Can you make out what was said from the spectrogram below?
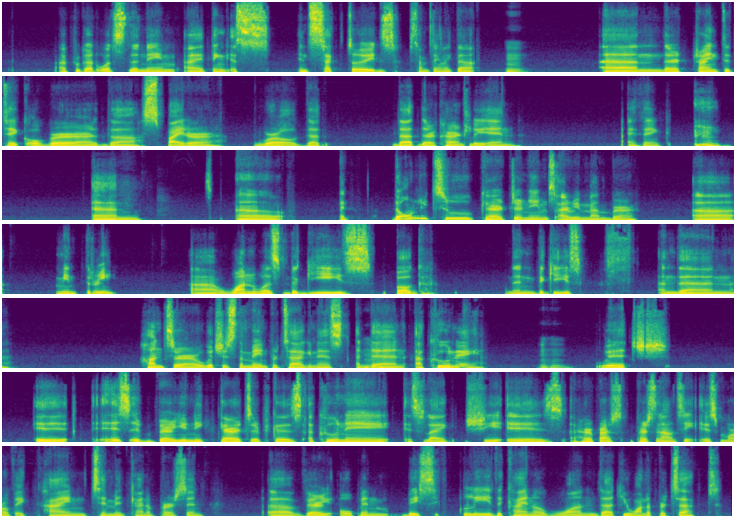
I forgot what's the name. I think it's insectoids, something like that. Mm. And they're trying to take over the spider world that that they're currently in. I think. and uh I, the only two character names I remember, uh, I mean three. Uh, one was Baggies, Bug, and then Baggies, and then Hunter, which is the main protagonist, and Mm. then Aqune, Mm-hmm. Which is a very unique character because Aqune is like she is her pers- personality is more of a kind, timid kind of person uh, very open, basically the kind of one that you want to protect.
